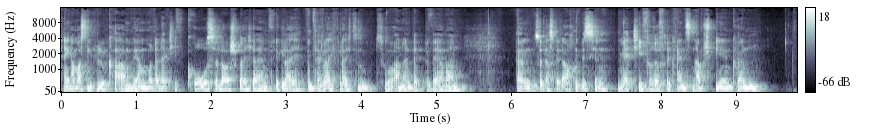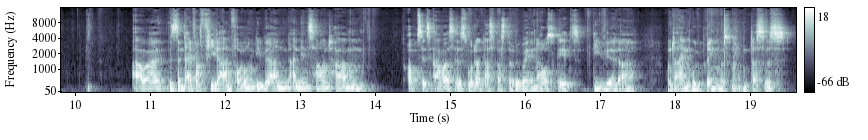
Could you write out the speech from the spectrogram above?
einigermaßen Glück haben. Wir haben relativ große Lautsprecher im Vergleich, im Vergleich vielleicht zum, zu anderen Wettbewerbern, ähm, sodass wir da auch ein bisschen mehr tiefere Frequenzen abspielen können. Aber es sind einfach viele Anforderungen, die wir an, an den Sound haben. Ob es jetzt AWAS ist oder das, was darüber hinausgeht, die wir da unter einen Hut bringen müssen. Und das ist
